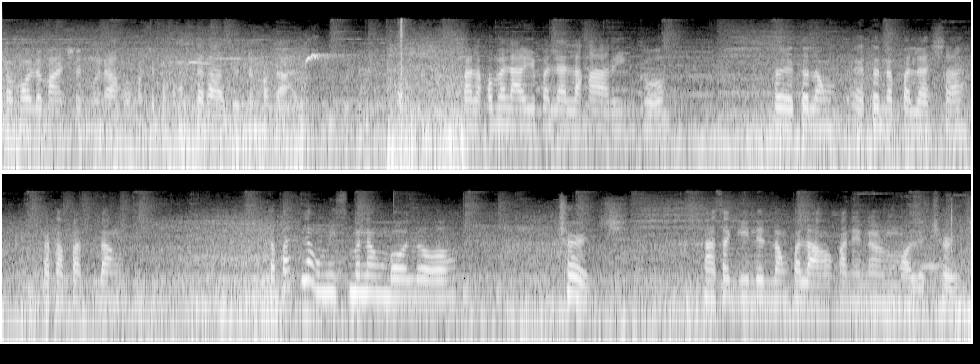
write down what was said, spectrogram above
sa Molo Mansion muna ako kasi baka sarado na na. Kala ko malayo pa lalakarin ko. So ito lang, ito na pala siya. Katapat lang. Tapat lang mismo ng Molo Church. Nasa gilid lang pala ako kanina ng Molo Church.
